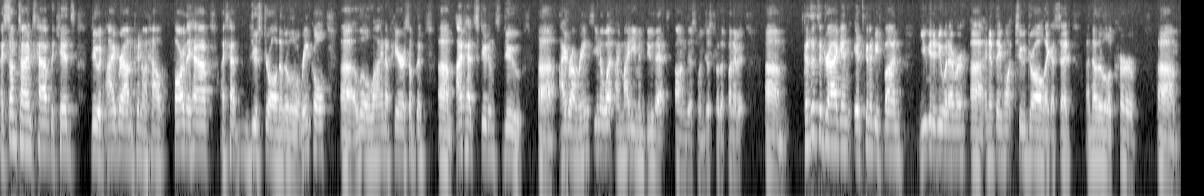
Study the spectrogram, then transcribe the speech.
I sometimes have the kids do an eyebrow depending on how far they have. I have just draw another little wrinkle, uh, a little line up here or something. Um, I've had students do uh, eyebrow rings. You know what? I might even do that on this one just for the fun of it. Because um, it's a dragon, it's going to be fun. You get to do whatever. Uh, and if they want to draw, like I said, another little curve um,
